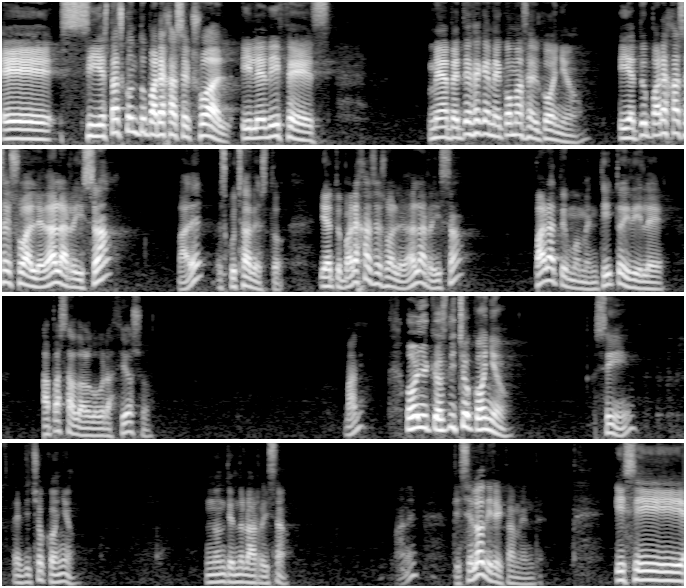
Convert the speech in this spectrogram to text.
Eh, si estás con tu pareja sexual y le dices, me apetece que me comas el coño, y a tu pareja sexual le da la risa, ¿vale? Escuchad esto. Y a tu pareja sexual le da la risa, párate un momentito y dile, ha pasado algo gracioso. ¿Vale? Oye, que has dicho coño. Sí, he dicho coño. No entiendo la risa. ¿Vale? Díselo directamente. Y si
